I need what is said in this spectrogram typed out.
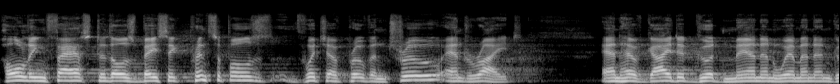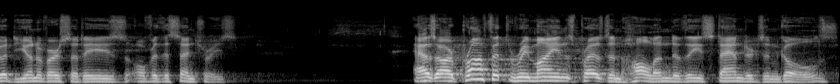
holding fast to those basic principles which have proven true and right and have guided good men and women and good universities over the centuries. As our prophet reminds President Holland of these standards and goals,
